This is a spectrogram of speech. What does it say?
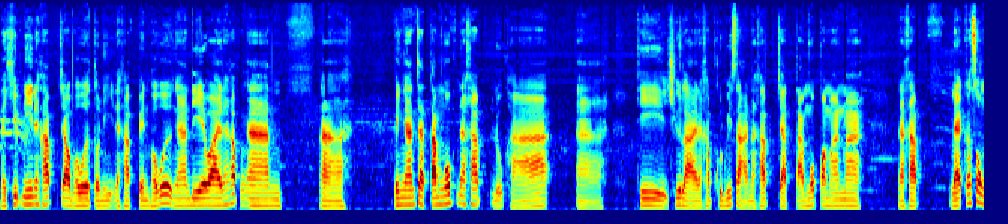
ในคลิปนี้นะครับเจ้า power ตัวนี้นะครับเป็น power งาน DIY นะครับงานอ่า เป็นงานจัดตามงบนะครับ ลูกค้าอ่าที่ชื่อไลน์นะครับ คุณวิสารนะครับ จัดตามงบประมาณมานะครับ และก็ส่ง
